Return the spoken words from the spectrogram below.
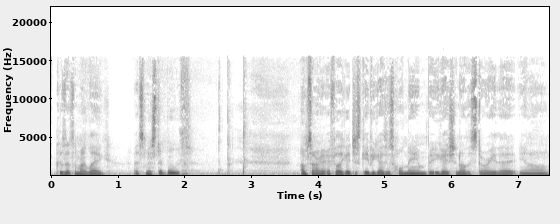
because that's on my leg. That's Mr. Booth. I'm sorry, I feel like I just gave you guys his whole name, but you guys should know the story that, you know,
